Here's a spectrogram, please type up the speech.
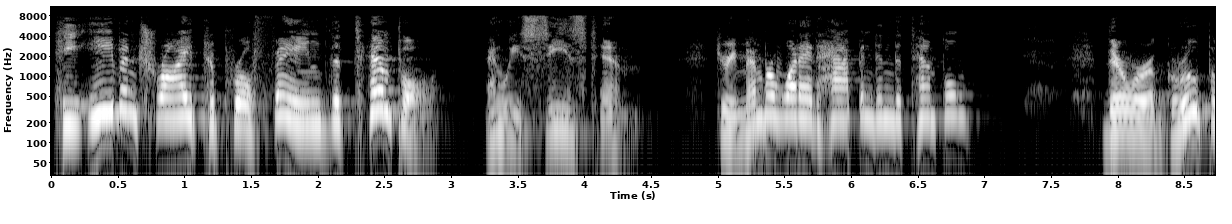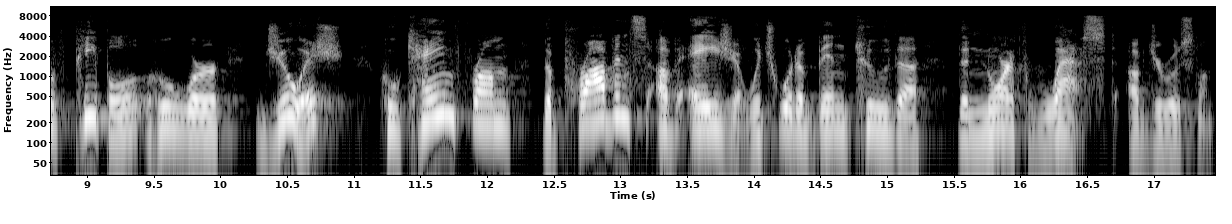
He even tried to profane the temple, and we seized him. Do you remember what had happened in the temple? There were a group of people who were Jewish who came from the province of Asia, which would have been to the, the northwest of Jerusalem.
